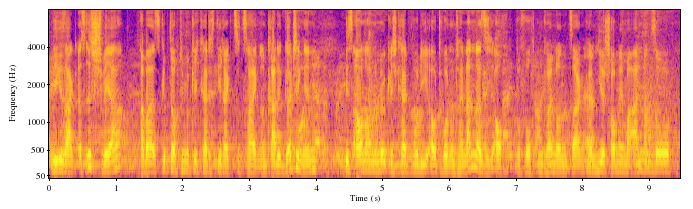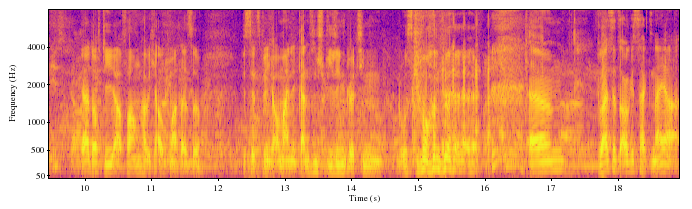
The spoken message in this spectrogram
Wie gesagt, es ist schwer, aber es gibt auch die Möglichkeit, es direkt zu zeigen. Und gerade Göttingen ist auch noch eine Möglichkeit, wo die Autoren untereinander sich auch befruchten können und sagen können, hier, schau mir mal an und so. Ja, doch, die Erfahrung habe ich auch gemacht. Also bis jetzt bin ich auch meine ganzen Spiele in Göttingen losgeworden. ähm, Du hast jetzt auch gesagt, naja,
